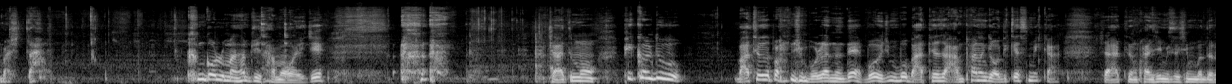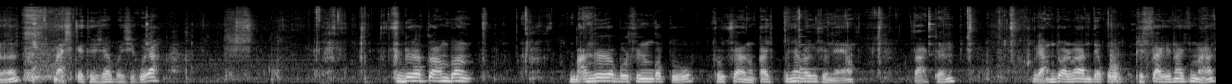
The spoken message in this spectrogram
맛있다. 큰 걸로만 삼촌이 다 먹어야지. 자, 하여튼 뭐 피클도 마트에서 파는 줄 몰랐는데 뭐 요즘 뭐 마트에서 안 파는 게 어디 있겠습니까? 자, 하여튼 관심 있으신 분들은 맛있게 드셔보시고요. 집에서 또 한번 만들어 보시는 것도 좋지 않을까 싶은 생각이 드네요. 자, 하여튼 양도 얼마 안 되고 비싸긴 하지만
